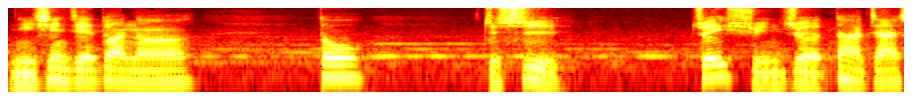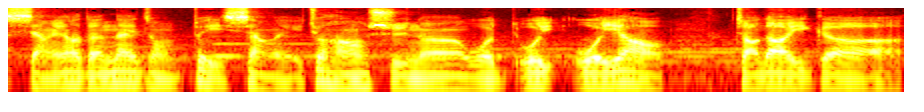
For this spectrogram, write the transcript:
你现阶段呢，都只是。追寻着大家想要的那种对象，诶，就好像是呢，我我我要找到一个，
